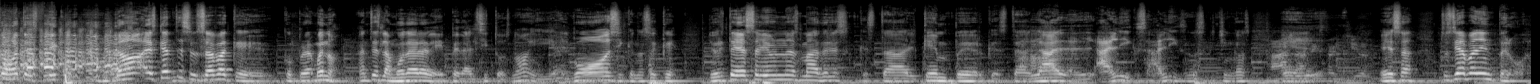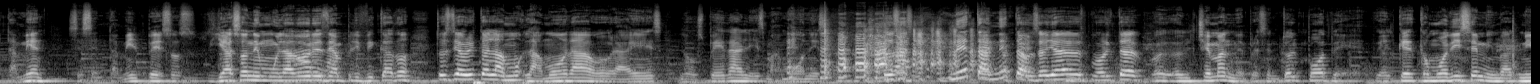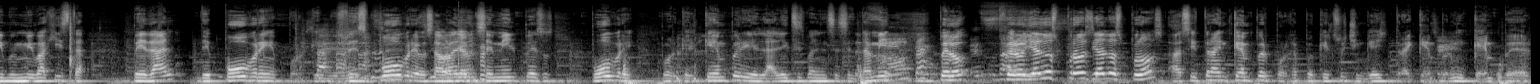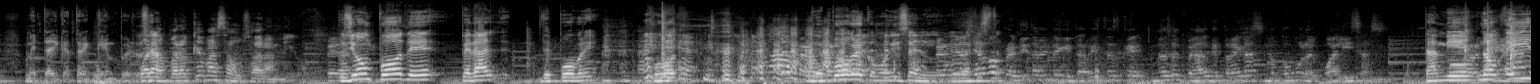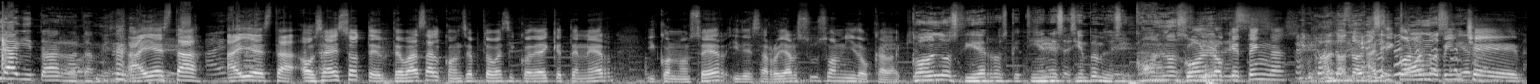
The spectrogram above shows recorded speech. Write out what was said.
¿Cómo te explico? No, es que antes se usaba que comprar, bueno, antes la moda era de pedalcitos, ¿no? Y el boss y que no sé qué. Y ahorita ya salieron unas madres que está el Kemper, que está el, Al- el Alex, Alex, no sé qué chingados. Ah, la el- está chida. esa. Entonces ya valen, pero también 60 mil pesos. Ya son emuladores de amplificador. Entonces ya ahorita la, mo- la moda ahora es los pedales mamones. Entonces, neta, neta. O sea, ya ahorita eh, el Cheman me presentó el pod de, del que, como dice mi, mi, mi bajista, pedal de pobre, porque es pobre, o sea, vale 11 mil pesos. Pobre, porque el Kemper y el Alexis valen 60 mil. Pero, pero ya los pros, ya los pros, así traen Kemper, por ejemplo, Kill Switch Engage trae Kemper, un Kemper, Metallica trae Kemper. O Bueno, sea, pero ¿qué vas a usar, amigo? pues yo un po de pedal de pobre, de pobre, como dice mi, Pero mi mira, si algo aprendí también de guitarrista es que no es el pedal que traigas, sino cómo lo ecualizas. También, no, y la guitarra también. Ahí está, Ahí está. O sea, eso te, te vas al concepto básico de hay que tener y conocer y desarrollar su sonido cada quien. Con los fierros que tienes, siempre me dicen, con los Con lo que tengas. No, no, no, Así dice, con un pinche...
